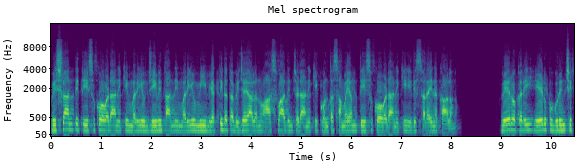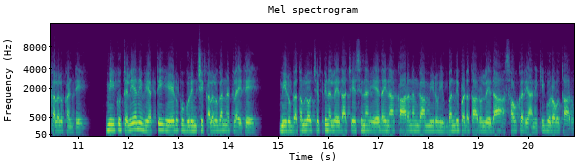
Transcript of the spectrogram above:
విశ్రాంతి తీసుకోవడానికి మరియు జీవితాన్ని మరియు మీ వ్యక్తిగత విజయాలను ఆస్వాదించడానికి కొంత సమయం తీసుకోవడానికి ఇది సరైన కాలం. వేరొకరి ఏడుపు గురించి కలలు కంటే మీకు తెలియని వ్యక్తి ఏడుపు గురించి కలలుగన్నట్లయితే మీరు గతంలో చెప్పిన లేదా చేసిన ఏదైనా కారణంగా మీరు ఇబ్బంది పడతారు లేదా అసౌకర్యానికి గురవుతారు.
